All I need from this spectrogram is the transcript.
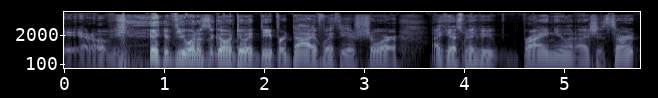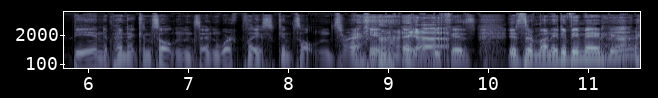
you know if you, if you want us to go into a deeper dive with you sure. I guess maybe brian you and i should start being independent consultants and workplace consultants right? Like, yeah. because is there money to be made here? Uh,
